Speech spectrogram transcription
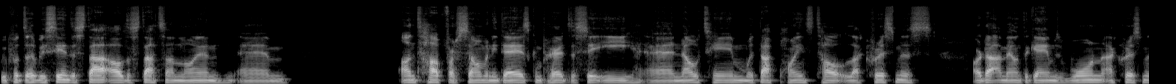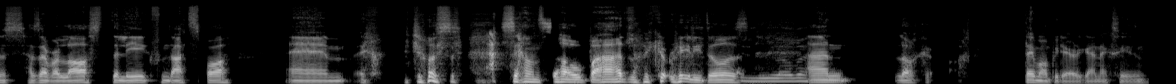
we put the we seen the stat all the stats online um on top for so many days compared to City. Uh, no team with that points total at Christmas or that amount of games won at Christmas has ever lost the league from that spot. Um it just sounds so bad, like it really does. It. And look, they won't be there again next season.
